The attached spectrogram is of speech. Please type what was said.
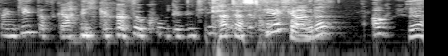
dann geht das gar nicht gar so gut. Katastrophe, oder? Auch, ja.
